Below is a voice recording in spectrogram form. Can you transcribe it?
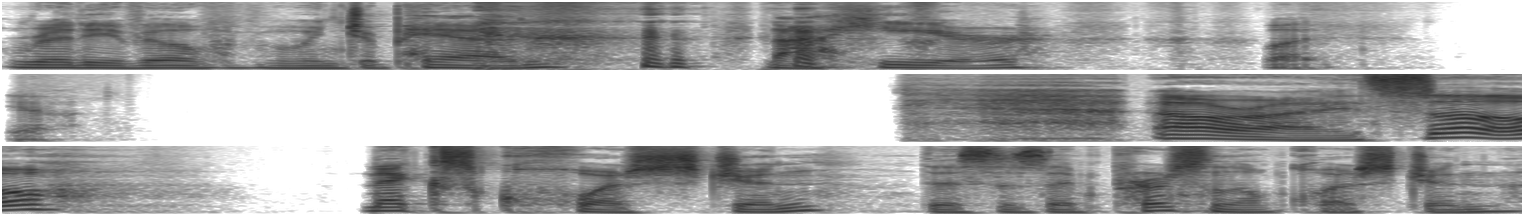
really available in Japan, not here, but yeah. All right, so next question. This is a personal question.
